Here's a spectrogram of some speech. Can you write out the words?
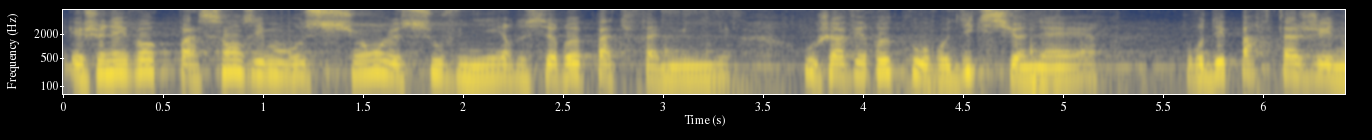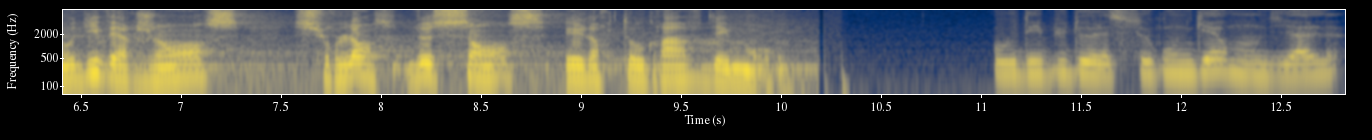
et je n'évoque pas sans émotion le souvenir de ces repas de famille où j'avais recours au dictionnaire pour départager nos divergences sur le sens et l'orthographe des mots. Au début de la Seconde Guerre mondiale,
